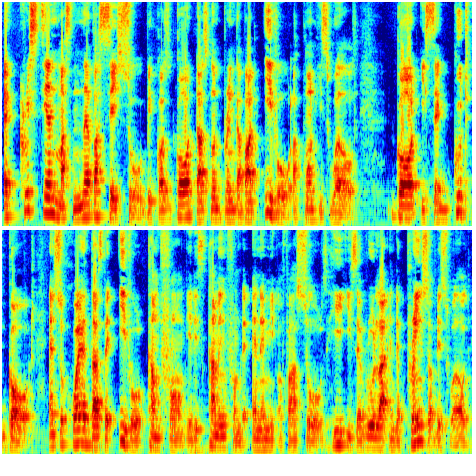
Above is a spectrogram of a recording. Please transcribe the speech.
A Christian must never say so because God does not bring about evil upon his world. God is a good God. And so, where does the evil come from? It is coming from the enemy of our souls. He is a ruler and the prince of this world.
